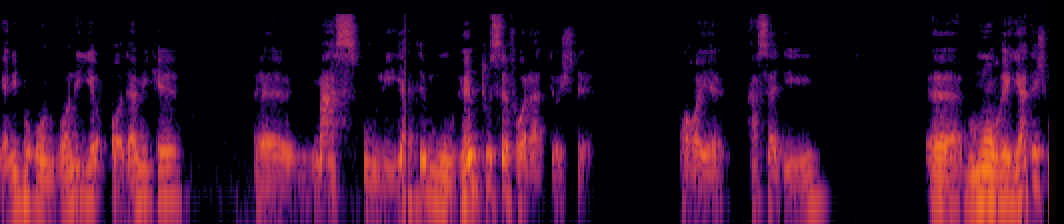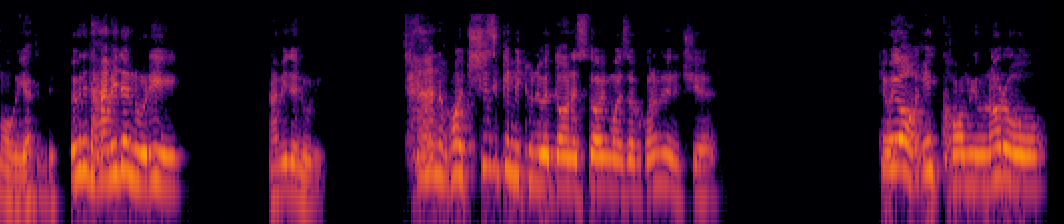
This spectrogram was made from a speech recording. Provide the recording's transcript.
یعنی به عنوان یه آدمی که مسئولیت مهم تو سفارت داشته. آقای اسدی. موقعیتش موقعیت ببینید حمید نوری حمید نوری. تنها چیزی که می‌تونه به دانسته های ما اضافه کنه می‌دونید چیه؟ که بیا این کامیونا رو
